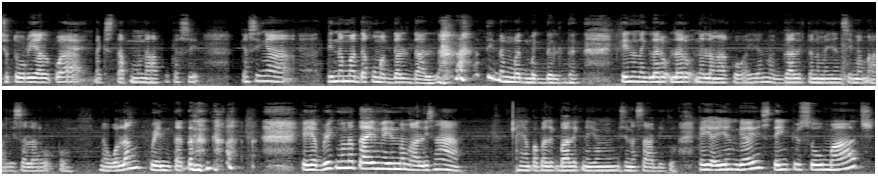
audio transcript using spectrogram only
tutorial ko eh, nag-stop muna ako kasi kasi nga tinamad ako magdaldal. Tinamad magdaldal. Kaya na naglaro-laro na lang ako. Ayan maggalit na naman yan si Ma'am Ali sa laro ko. Na walang kwenta talaga. Kaya break muna tayo ngayon Ma'am Alice ha Ayan, pabalik-balik na yung sinasabi ko. Kaya ayan guys, thank you so much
